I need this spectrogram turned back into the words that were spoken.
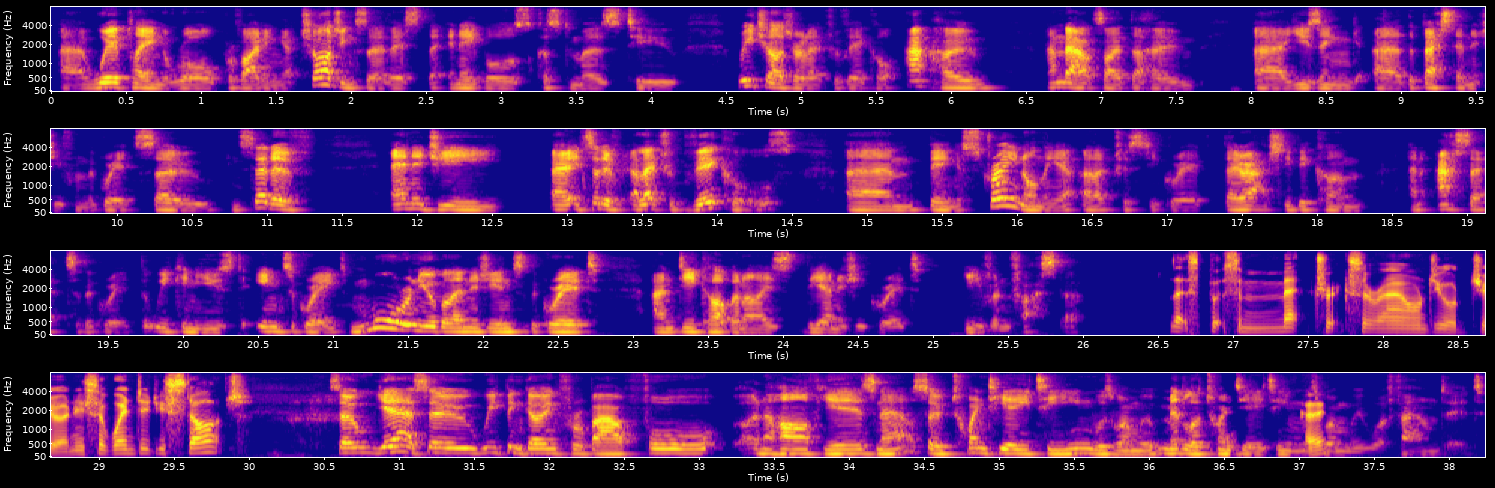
uh, we're playing a role providing a charging service that enables customers to recharge their electric vehicle at home and outside the home uh, using uh, the best energy from the grid. So instead of energy, uh, instead of electric vehicles um, being a strain on the electricity grid, they actually become an asset to the grid that we can use to integrate more renewable energy into the grid and decarbonize the energy grid even faster. Let's put some metrics around your journey. So, when did you start? So, yeah, so we've been going for about four and a half years now. So, 2018 was when we, middle of 2018 was okay. when we were founded.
